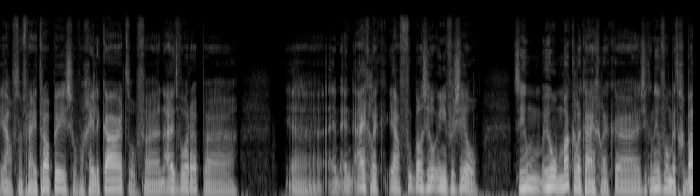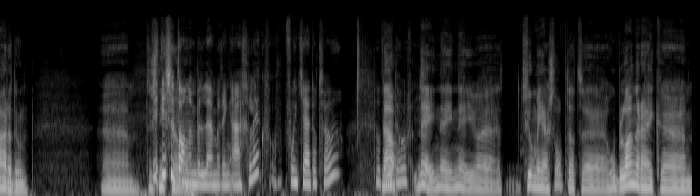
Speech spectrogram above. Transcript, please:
ja, of het een vrije trap is, of een gele kaart, of een uitworp. Eh, eh, en, en eigenlijk, ja, voetbal is heel universeel. Het is heel, heel makkelijk eigenlijk. eh, dus je kan heel veel met gebaren doen. Ehm, het Is, niet het zo- dan een belemmering eigenlijk? Vond jij dat zo? Dat hij nou, doof is? nee, nee, nee. eh, het viel me juist op dat eh, hoe belangrijk ehm,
